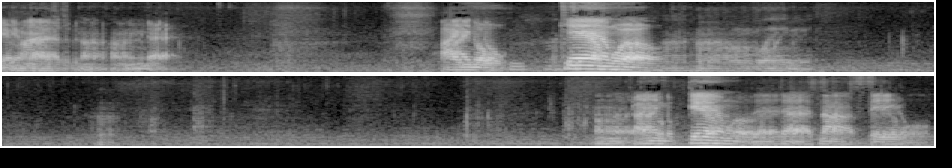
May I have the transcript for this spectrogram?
Yeah, my ass was not climbing that. I know damn well. Uh-huh, I don't blame you. I'm I know damn well that that's not stable.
